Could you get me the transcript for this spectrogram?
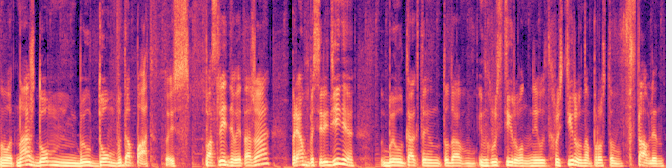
Вот, наш дом был дом-водопад, то есть с последнего этажа прямо посередине был как-то туда инхрустирован, не инхрустирован, а просто вставлен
